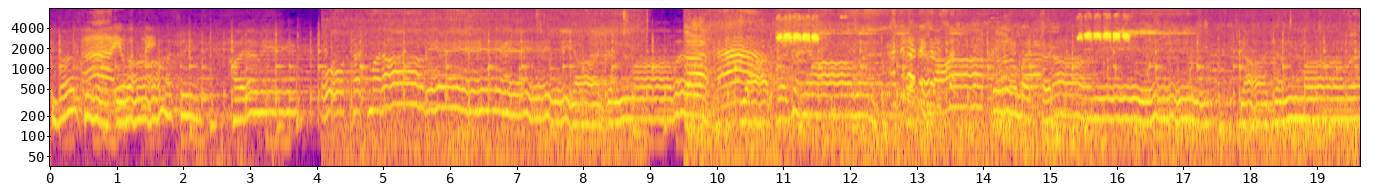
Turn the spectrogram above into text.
कुणाचे हळवे ओठ स्मरावे या जन्मावर या प्रेम करावे या जन्मावर.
